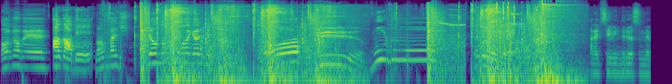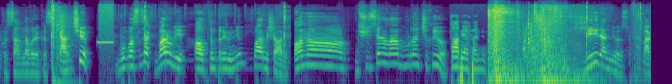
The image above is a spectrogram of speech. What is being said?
Aga be! Aga be. Lan ben bir dedim aha geldi. Hop! Vurdum! Ve gol. Hani hep sevindiriyorsun ve kursağımda bırakıyorsun. Kardeşim! Bu basılacak. Var mı bir altın premium? Varmış abi. Ana! Düşünsene la bu buradan çıkıyor. Tabii efendim. Yeniden diyoruz. Bak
